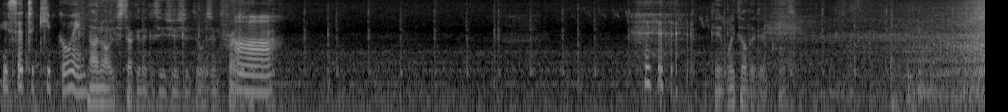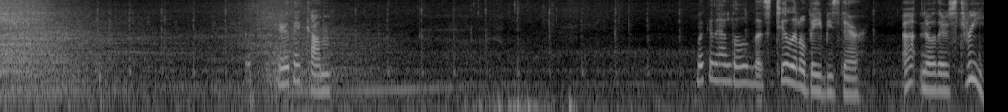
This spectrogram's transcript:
He said to keep going. No, no, he's stuck in the because it was in front Aw. of the okay, wait till they get close. Here they come. Look at that little, there's two little babies there. Ah, no, there's three.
